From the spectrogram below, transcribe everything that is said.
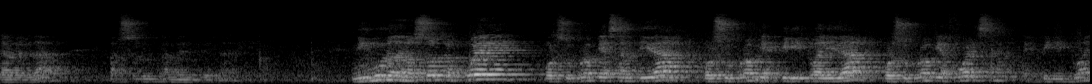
La verdad, absolutamente nadie. Ninguno de nosotros puede, por su propia santidad, por su propia espiritualidad, por su propia fuerza espiritual,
